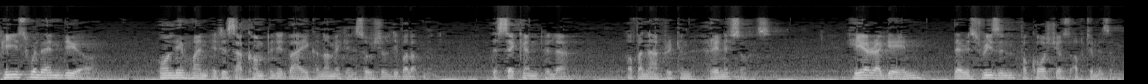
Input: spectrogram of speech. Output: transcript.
Peace will endure only when it is accompanied by economic and social development, the second pillar of an African renaissance. Here again, there is reason for cautious optimism.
